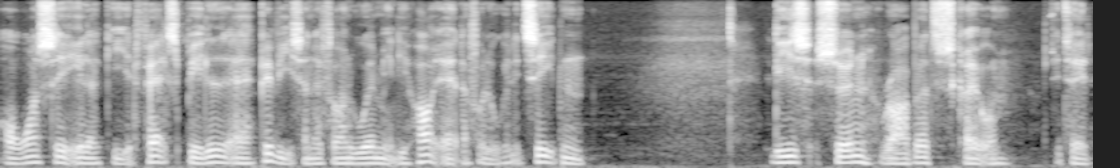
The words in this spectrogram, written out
overse eller give et falsk billede af beviserne for en ualmindelig høj alder for lokaliteten. Lees søn Robert skrev, citat,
